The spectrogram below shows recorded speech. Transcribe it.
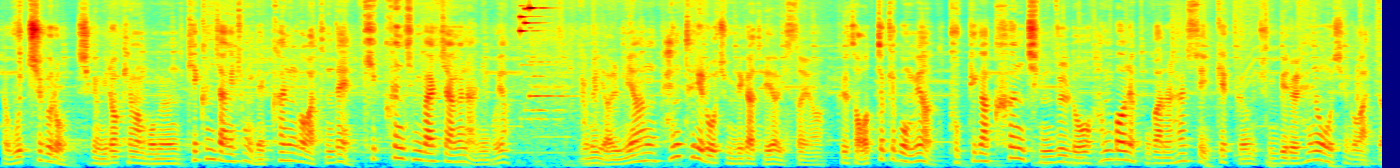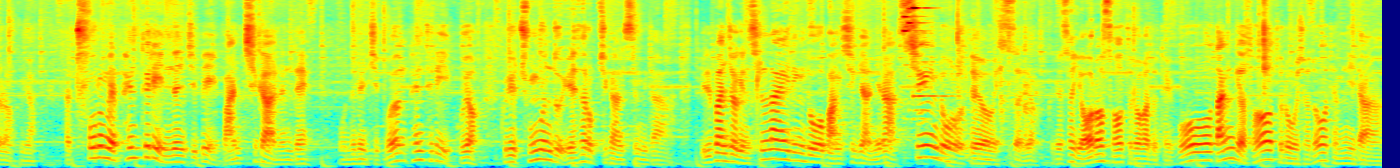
자, 우측으로 지금 이렇게만 보면 키 큰 장이 총 4칸인 것 같은데 키 큰 신발장은 아니고요 문을 열면 팬트리로 준비가 되어 있어요. 그래서 어떻게 보면 부피가 큰 짐들도 한 번에 보관을 할 수 있게끔 준비를 해 놓으신 것 같더라고요. 자, 투룸에 팬트리 있는 집이 많지가 않은데 오늘의 집은 팬트리 있고요. 그리고 중문도 예사롭지가 않습니다. 일반적인 슬라이딩 도어 방식이 아니라 스윙 도어로 되어 있어요. 그래서 열어서 들어가도 되고 당겨서 들어오셔도 됩니다.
